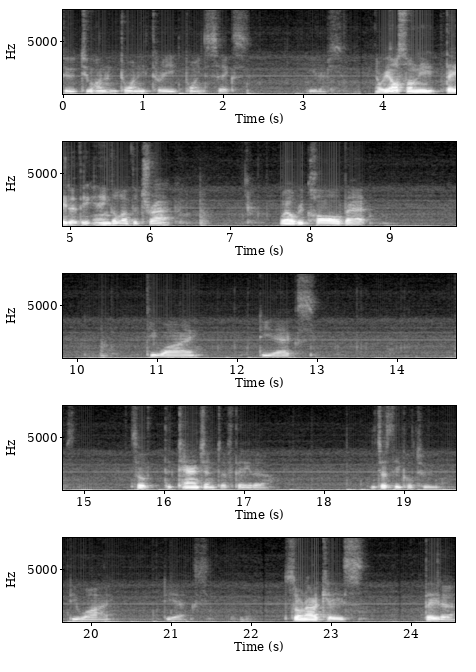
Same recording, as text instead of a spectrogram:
to 223.6 meters. Now we also need theta, the angle of the track. Well, recall that dy dx, so the tangent of theta is just equal to dy dx. So in our case, theta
